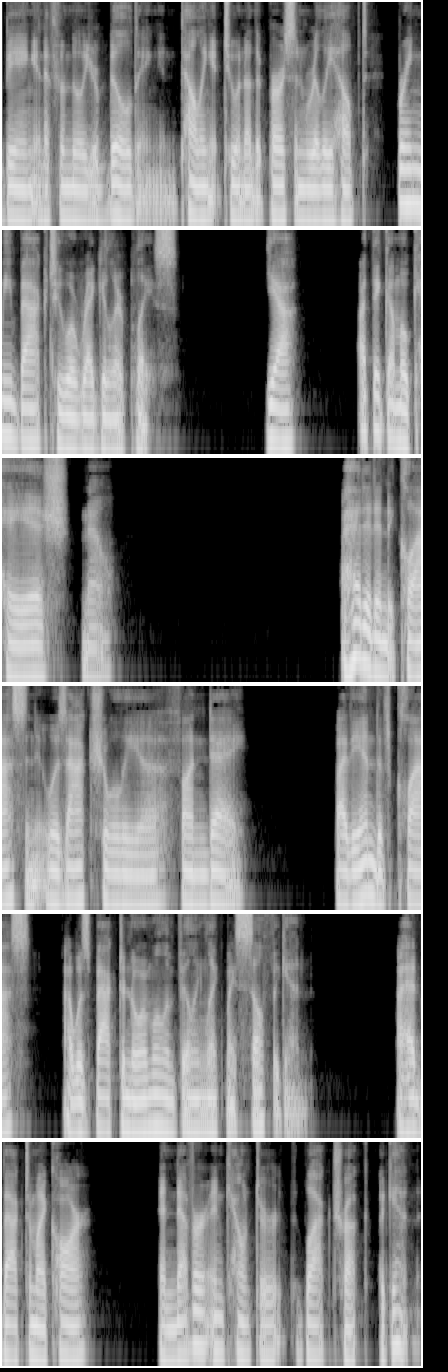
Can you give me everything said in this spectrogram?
being in a familiar building and telling it to another person really helped bring me back to a regular place. Yeah, I think I'm okay ish now. I headed into class and it was actually a fun day. By the end of class, I was back to normal and feeling like myself again. I head back to my car and never encounter the black truck again.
